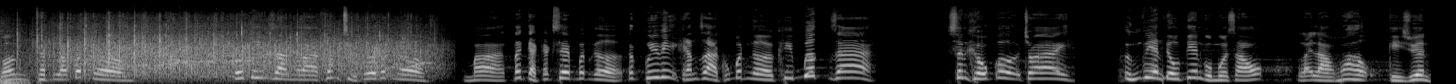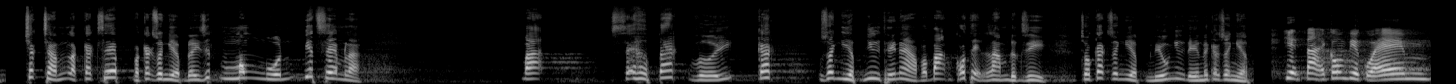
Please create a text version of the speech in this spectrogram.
Vâng, thật là bất ngờ. Tôi tin rằng là không chỉ tôi bất ngờ mà tất cả các sếp bất ngờ, các quý vị khán giả cũng bất ngờ khi bước ra sân khấu cơ hội cho ai. Ứng viên đầu tiên của mùa 6 lại là Hoa hậu Kỳ Duyên. Chắc chắn là các sếp và các doanh nghiệp đây rất mong muốn biết xem là bạn sẽ hợp tác với các doanh nghiệp như thế nào và bạn có thể làm được gì cho các doanh nghiệp nếu như đến với các doanh nghiệp. Hiện tại công việc của em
